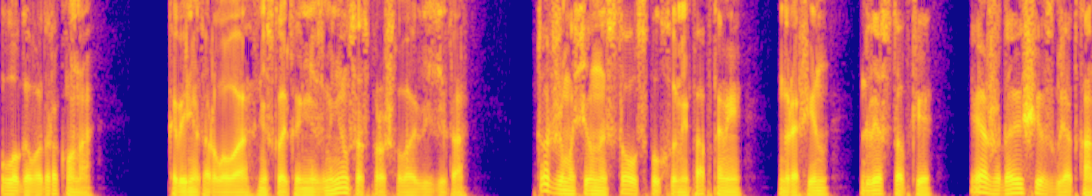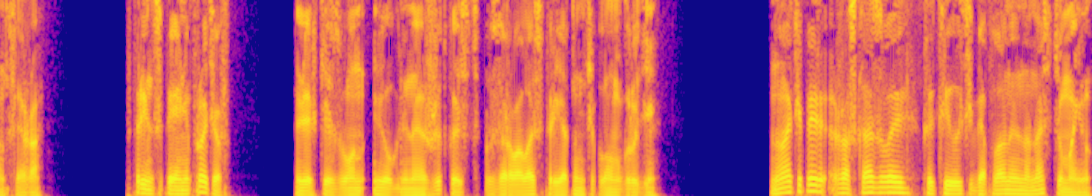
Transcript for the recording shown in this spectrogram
логово дракона. Кабинет Орлова нисколько не изменился с прошлого визита. Тот же массивный стол с пухлыми папками, графин, две стопки и ожидающий взгляд канцлера. В принципе, я не против, Легкий звон и огненная жидкость взорвалась приятным теплом в груди. «Ну а теперь рассказывай, какие у тебя планы на Настю мою?»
